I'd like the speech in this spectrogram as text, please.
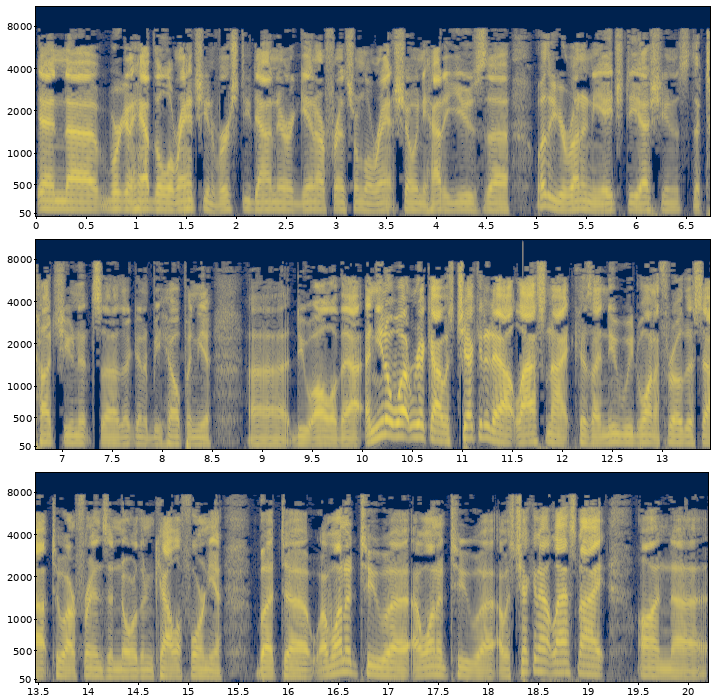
and uh, we're going to have the Lowrance University down there again. Our friends from Lowrance showing you how to use uh, whether you're running the HDS units, the touch units. Uh, they're going to be helping you uh, do all of that. And you know what, Rick? I was checking it out last night because I knew we'd want to throw this out to our friends in Northern California. But uh, I wanted to uh, I wanted to uh, I was checking out last night on uh,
